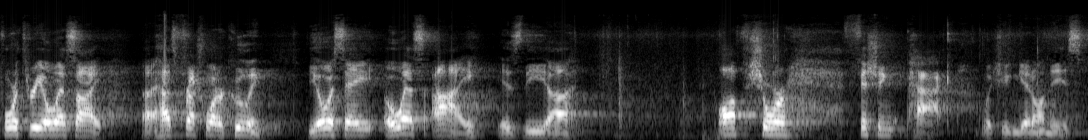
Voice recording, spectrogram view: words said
4.3 OSI. Uh, has freshwater cooling. The OSA, OSI is the uh, offshore fishing pack, which you can get on these.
